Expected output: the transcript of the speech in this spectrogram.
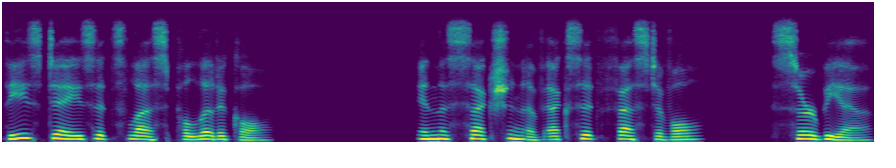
These days it's less political. In the section of Exit Festival, Serbia,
